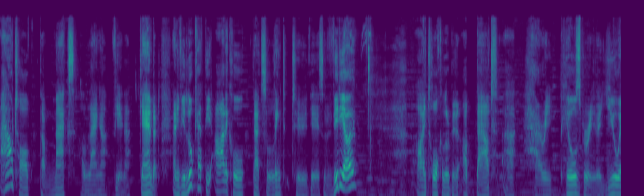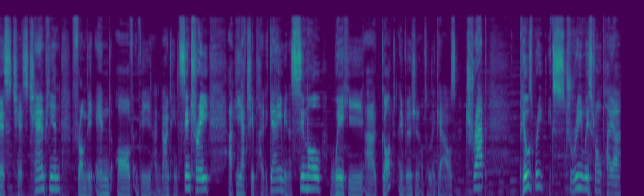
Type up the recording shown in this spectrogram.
out of the Max Lange Vienna Gambit. And if you look at the article that's linked to this video, I talk a little bit about uh, Harry Pillsbury, the US chess champion from the end of the 19th uh, century. Uh, he actually played a game in a simul where he uh, got a version of the Legal's trap. Pillsbury, extremely strong player.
